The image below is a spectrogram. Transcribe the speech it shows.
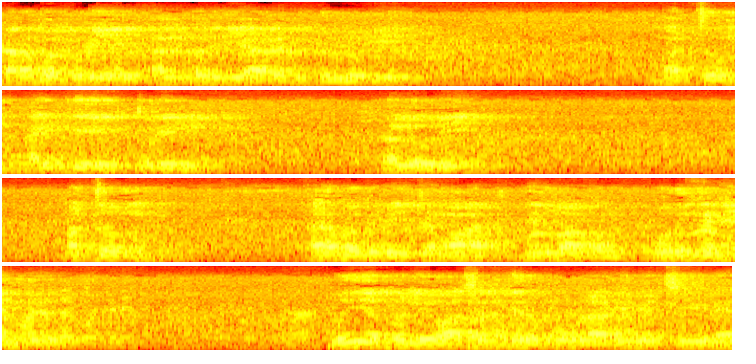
கரம்பக்குடி அல் பதியா அரபிக் கல்லூரி மற்றும் ஐடிஐ தொழில் கல்லூரி மற்றும் கரம்பக்குடி ஜமாத் நிர்வாகம் ஒருங்கிணைந்து புதிய பள்ளிவாசல் நிரப்பு விழா நிகழ்ச்சியிலே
